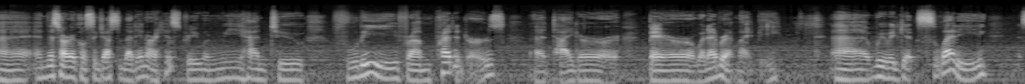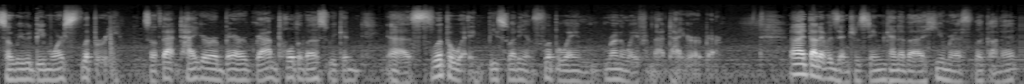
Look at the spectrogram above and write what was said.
Uh, and this article suggested that in our history, when we had to flee from predators, a tiger or bear or whatever it might be, uh, we would get sweaty, so we would be more slippery. So if that tiger or bear grabbed hold of us, we could uh, slip away, be sweaty and slip away and run away from that tiger or bear. I thought it was interesting, kind of a humorous look on it.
